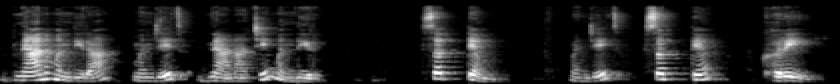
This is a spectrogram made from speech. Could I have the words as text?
ज्ञान मंदिरा म्हणजेच ज्ञानाचे मंदिर. सत्यम. म्हणजेच सत्य खरे.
